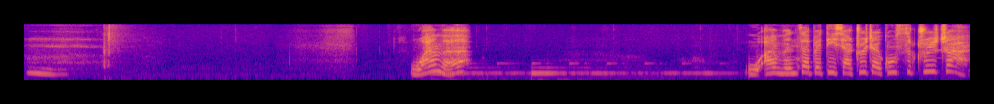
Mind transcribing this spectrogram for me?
嗯，武安文，武安文在被地下追债公司追债。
